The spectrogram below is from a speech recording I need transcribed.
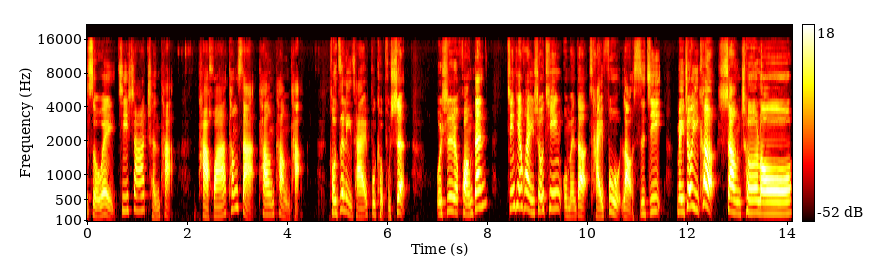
所谓积沙成塔，塔滑汤洒汤烫塔，投资理财不可不慎。我是黄丹，今天欢迎收听我们的财富老司机，每周一课上车喽。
